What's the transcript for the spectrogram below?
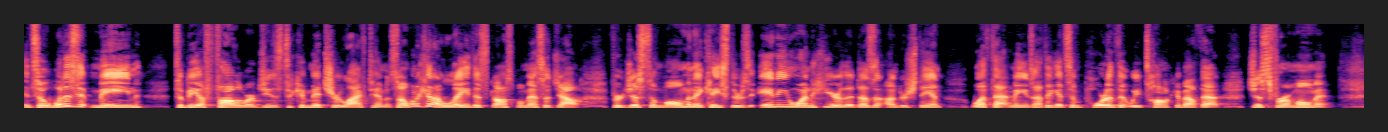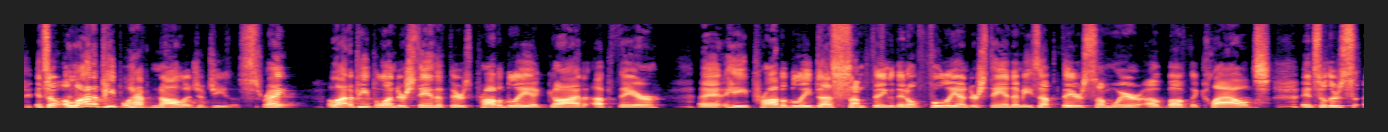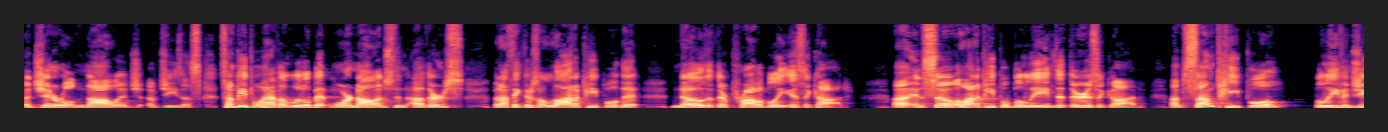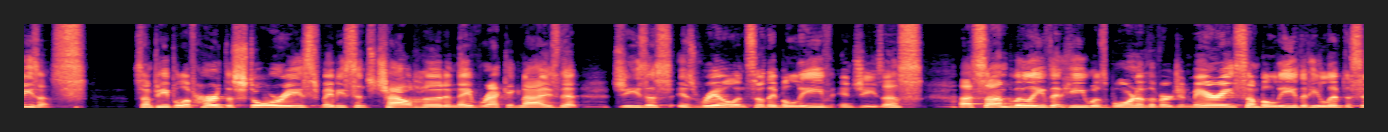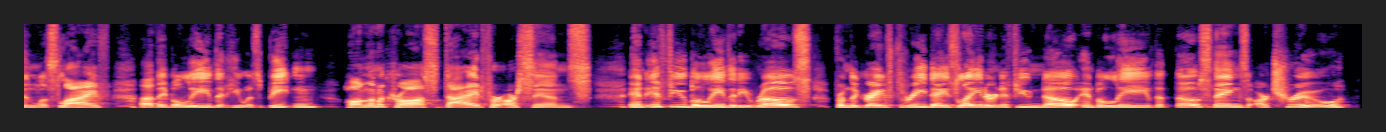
And so, what does it mean to be a follower of Jesus, to commit your life to Him? And so, I want to kind of lay this gospel message out for just a moment in case there's anyone here that doesn't understand what that means. I think it's important that we talk about that just for a moment. And so, a lot of people have knowledge of Jesus, right? A lot of people understand that there's probably a God up there and he probably does something. They don't fully understand him. He's up there somewhere above the clouds. And so there's a general knowledge of Jesus. Some people have a little bit more knowledge than others, but I think there's a lot of people that know that there probably is a God. Uh, and so a lot of people believe that there is a God. Um, some people believe in Jesus. Some people have heard the stories maybe since childhood and they've recognized that Jesus is real, and so they believe in Jesus. Uh, some believe that he was born of the Virgin Mary. Some believe that he lived a sinless life. Uh, they believe that he was beaten, hung on a cross, died for our sins. And if you believe that he rose from the grave three days later, and if you know and believe that those things are true,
